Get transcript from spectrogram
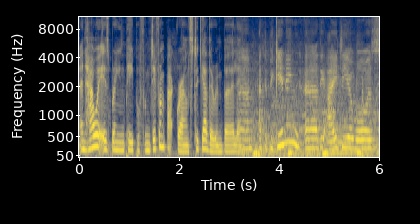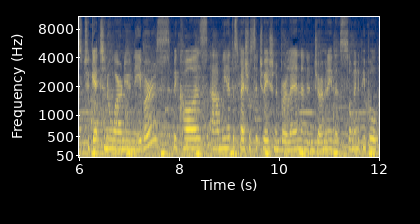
and how it is bringing people from different backgrounds together in Berlin. Um, at the beginning, uh, the idea was to get to know our new neighbours because um, we had the special situation in Berlin and in Germany that so many people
